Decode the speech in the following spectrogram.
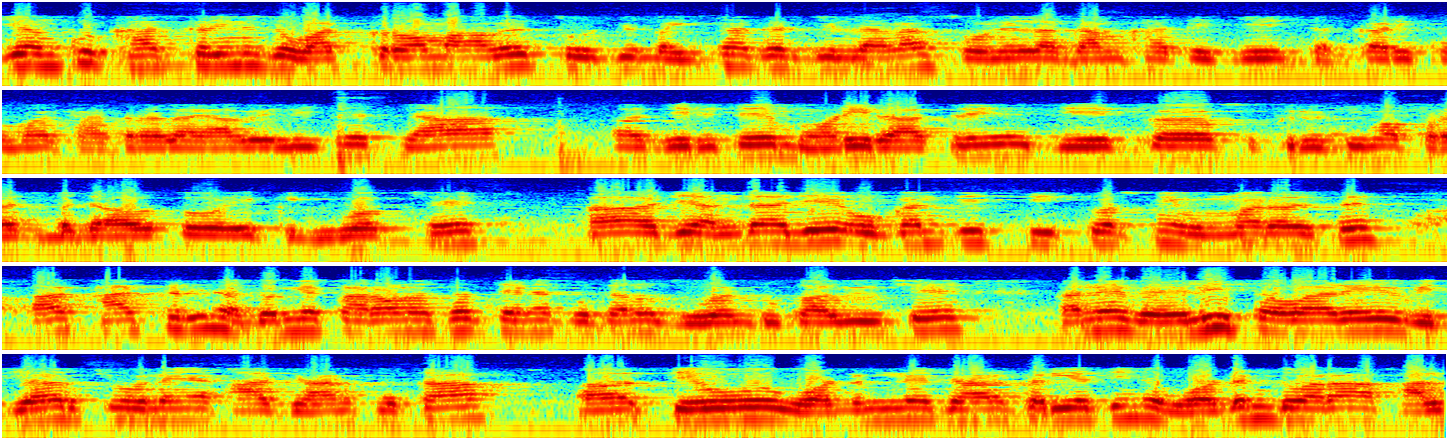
જે, અંકુર, ખાસ કરીને જો વાત કરવામાં આવે તો જે મહીસાગર જિલ્લાના સોનેલા ગામ ખાતે જે સરકારી કુમાર છાત્રાલય આવેલી છે, ત્યાં જે રીતે મોડી રાત્રે જે એક સિક્યુરિટીમાં ફરજ બજાવતો એક યુવક છે જે અંદાજે ઓગણત્રીસ ત્રીસ વર્ષની ઉંમર હશે. આ ખાસ કરીને અગમ્ય કારણોસર તેને પોતાનું જીવન ટૂંકાવ્યું છે અને વહેલી સવારે વિદ્યાર્થીઓને આ જાણ થતા તેઓ વોર્ડનને જાણ કરી હતી અને વોર્ડન દ્વારા હાલ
